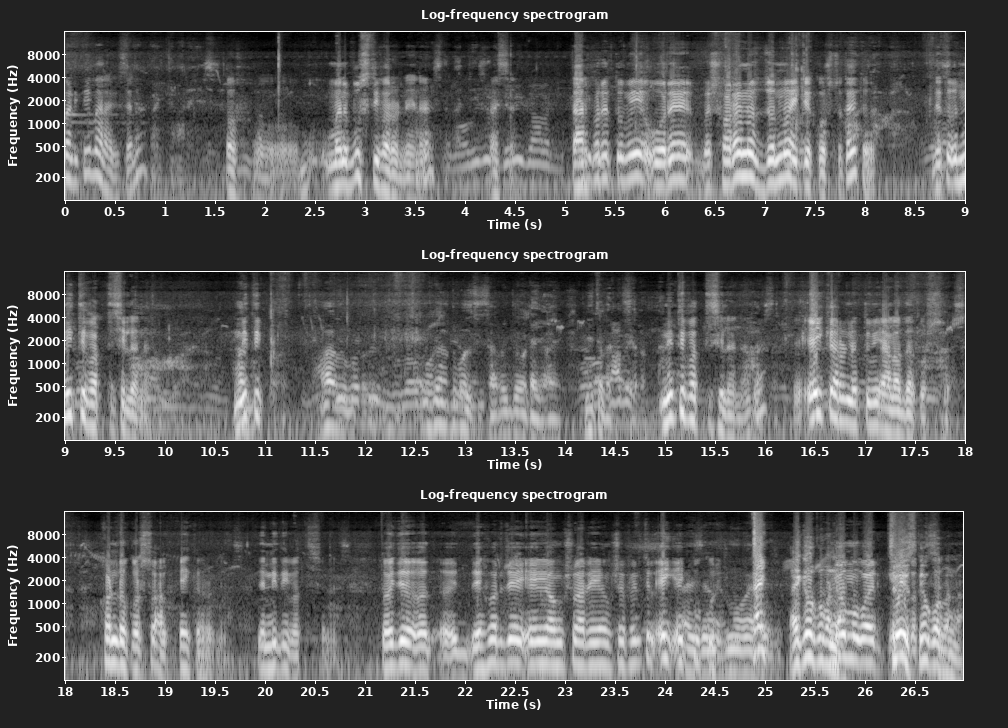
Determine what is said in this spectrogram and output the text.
বাড়িতেই মারা গেছে না? মানে বুঝতে পারো নাই না? আচ্ছা তারপরে তুমি ওরে সরানোর জন্য এটা করছ তাই তো? যে তো নিতে পারতেছিলে না। নীতি হয় নিতে পারতেছিলে না না? এই কারণে তুমি আলাদা করছ। খণ্ড করছ এই কারণে যে নিতে পারতেছো না তো ওই যে দেহর যে এই অংশ আর এই অংশ ফেলছিল এই এই পুকুরে। এই, এই কেউ মোবাইল কেউ করবেন না।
